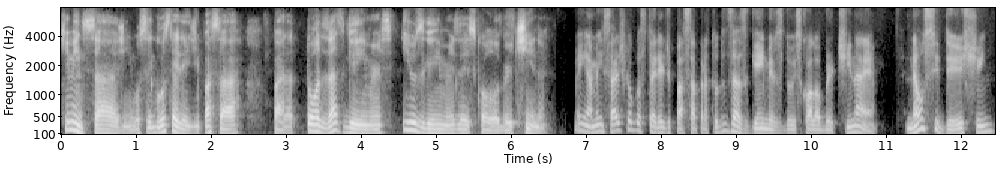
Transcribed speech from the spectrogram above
Que mensagem você gostaria de passar para todas as gamers e os gamers da Escola Albertina? Bem, a mensagem que eu gostaria de passar para todas as gamers do Escola Albertina é: não se deixem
